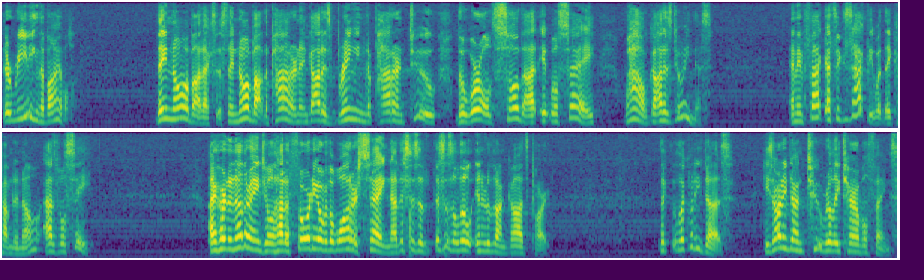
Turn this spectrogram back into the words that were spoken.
They're reading the Bible. They know about Exodus. They know about the pattern, and God is bringing the pattern to the world so that it will say, wow, God is doing this. And in fact, that's exactly what they come to know, as we'll see. I heard another angel had authority over the waters saying, now this is a, this is a little interlude on God's part. Look, look what he does. He's already done two really terrible things.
